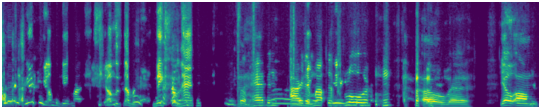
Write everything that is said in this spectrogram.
gonna get my. I'm gonna, I'm gonna make something happen. Make something happen. I already mopped the floor. oh man, yo, um,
